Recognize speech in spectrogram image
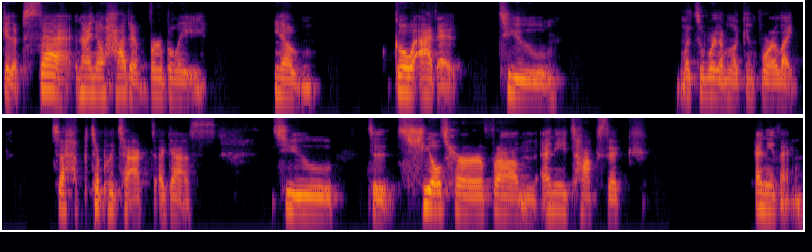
get upset and I know how to verbally, you know, go at it to what's the word I'm looking for? Like to to protect, I guess, to to shield her from any toxic anything.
